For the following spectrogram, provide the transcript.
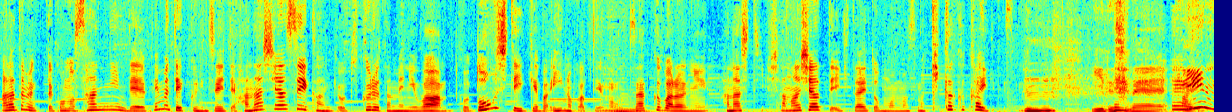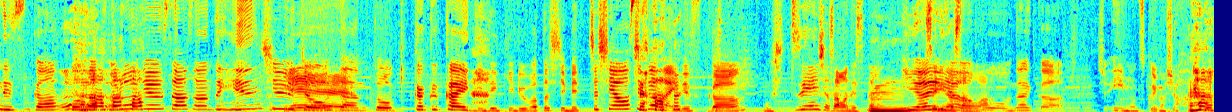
改めてこの3人でフェムテックについて話しやすい環境を作るためにはこうどうしていけばいいのかっていうのうん。をざっくばらんに話して話し合っていきたいと思います。まあ、企画会議ですね。うん。いいですね。え、い、いんですか？こんなプロデューサーさんと編集長さんと企画会議できる私めっちゃ幸せじゃないですか？もう出演者様ですから、うん。セリいやいやもうなんかいいもん作りましょう。かっ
